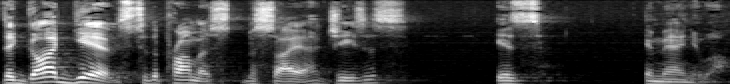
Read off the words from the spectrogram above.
that God gives to the promised Messiah, Jesus, is Emmanuel.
